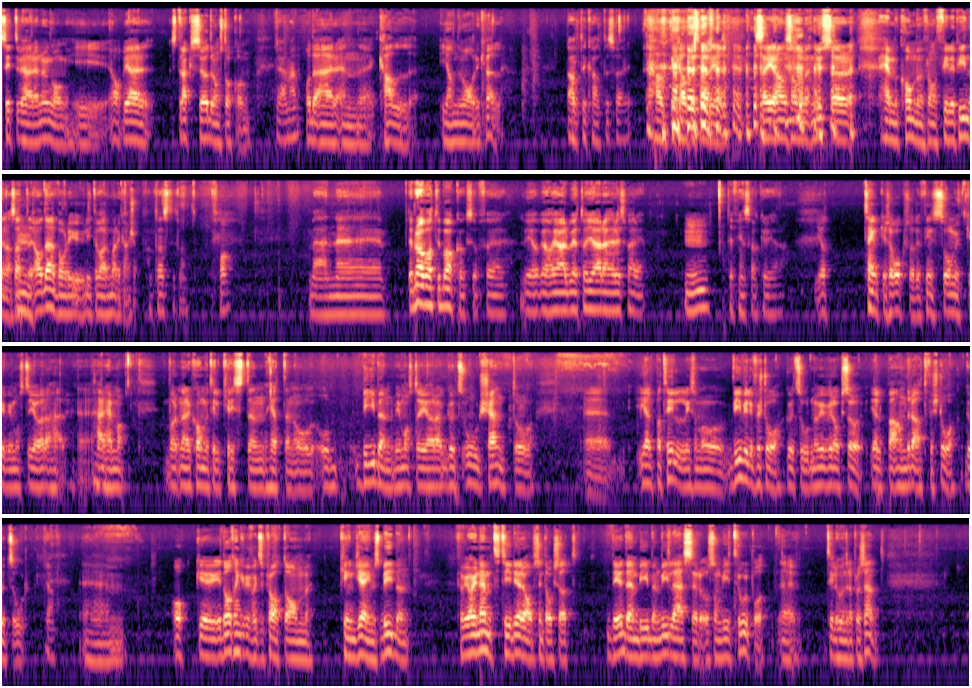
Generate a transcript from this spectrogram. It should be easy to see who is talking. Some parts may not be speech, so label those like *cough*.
Speaker 1: Sitter vi här ännu en gång. I, ja, vi är strax söder om Stockholm
Speaker 2: Jajamän.
Speaker 1: och det är en kall januarikväll.
Speaker 2: Alltid kallt i Sverige.
Speaker 1: Alltid kallt i *laughs* Sverige, säger han som nyss är hemkommen från Filippinerna. Så att,
Speaker 2: Mm.
Speaker 1: ja, där var det ju lite varmare kanske.
Speaker 2: Fantastiskt varmt.
Speaker 1: Ja.
Speaker 2: Men eh, det är bra att vara tillbaka också för vi har, vi har ju arbete att göra här i Sverige.
Speaker 1: Mm.
Speaker 2: Det finns saker att göra.
Speaker 1: Jag tänker så också. Det finns så mycket vi måste göra här, eh, här hemma. När det kommer till kristenheten och, och Bibeln. Vi måste göra Guds ord känt och eh, hjälpa till. Liksom, och vi vill ju förstå Guds ord, men vi vill också hjälpa andra att förstå Guds ord.
Speaker 2: Ja.
Speaker 1: Ehm, och eh, idag tänker vi faktiskt prata om King James-bibeln. För vi har ju nämnt tidigare avsnitt också att det är den bibeln vi läser och som vi tror på eh, till 100%.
